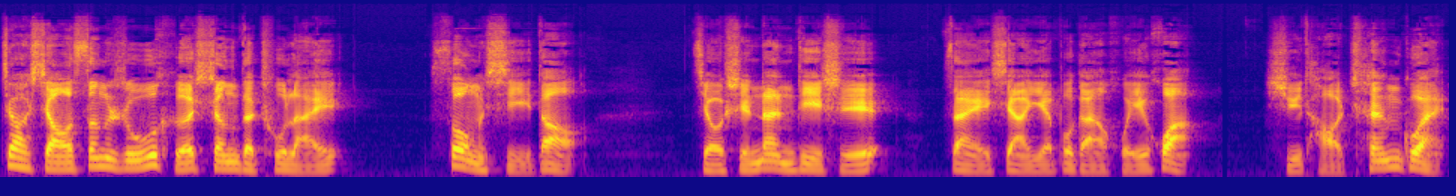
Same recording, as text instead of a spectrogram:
叫小僧如何生得出来？”宋喜道：“就是嫩地时，在下也不敢回话，须讨嗔怪。”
